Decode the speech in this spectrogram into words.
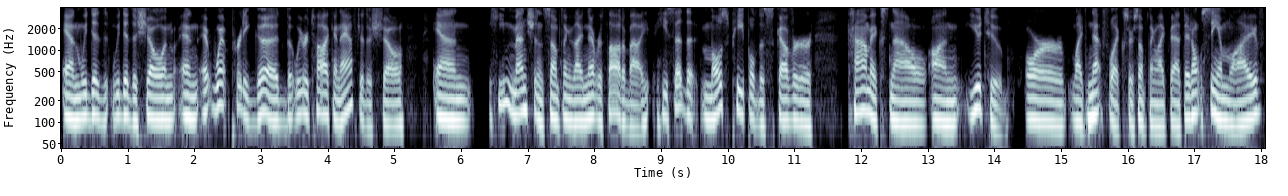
and we did we did the show, and and it went pretty good. But we were talking after the show, and he mentioned something that I never thought about. He, he said that most people discover comics now on YouTube or like Netflix or something like that. They don't see them live.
